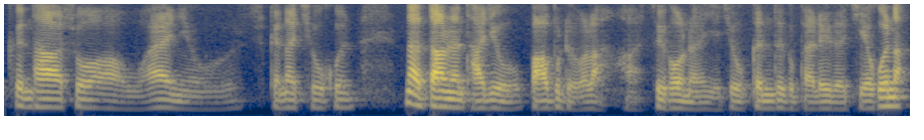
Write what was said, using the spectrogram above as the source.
跟他说啊：“我爱你，我跟他求婚。”那当然他就巴不得了啊！最后呢，也就跟这个白瑞德结婚了。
